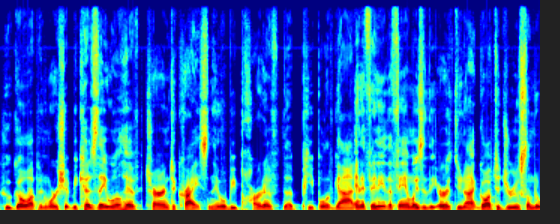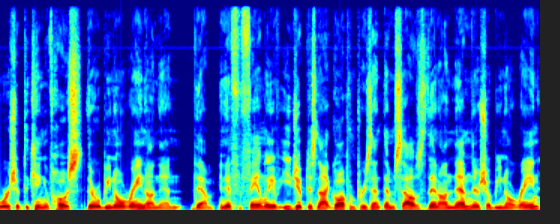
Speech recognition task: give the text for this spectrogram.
who go up and worship because they will have turned to Christ and they will be part of the people of God. And if any of the families of the earth do not go up to Jerusalem to worship the King of hosts, there will be no rain on them. And if the family of Egypt does not go up and present themselves, then on them there shall be no rain.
